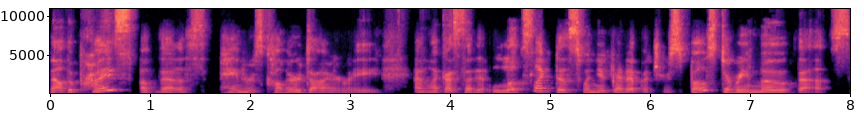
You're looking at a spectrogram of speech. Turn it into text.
Now, the price of this Painter's Color Diary, and like I said, it looks like this when you get it, but you're supposed to remove this.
